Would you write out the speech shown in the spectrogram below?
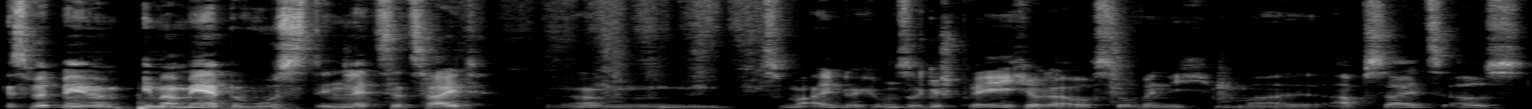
Es wird mir immer mehr bewusst in letzter Zeit, ähm, zum einen durch unsere Gespräche oder auch so, wenn ich mal abseits aus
